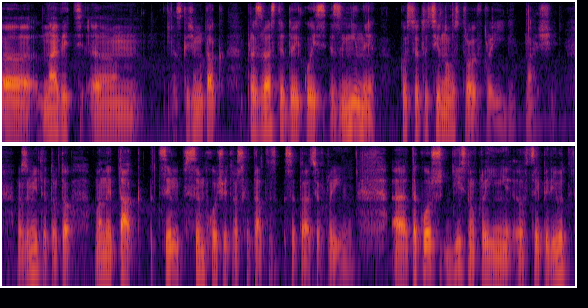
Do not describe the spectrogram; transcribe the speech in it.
е, навіть, е, скажімо так, призвести до якоїсь зміни конституційного строю в країні нашій. Розумієте? Тобто вони так цим всім хочуть розхитати ситуацію в країні. Е, Також дійсно в країні в цей період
